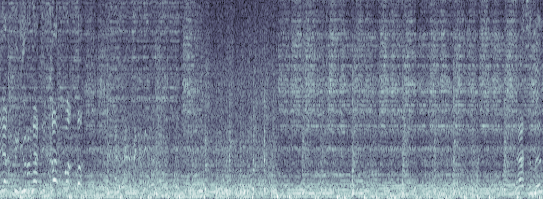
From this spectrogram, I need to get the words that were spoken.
Ayak figürüne dikkat bak bak. Nasılım?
